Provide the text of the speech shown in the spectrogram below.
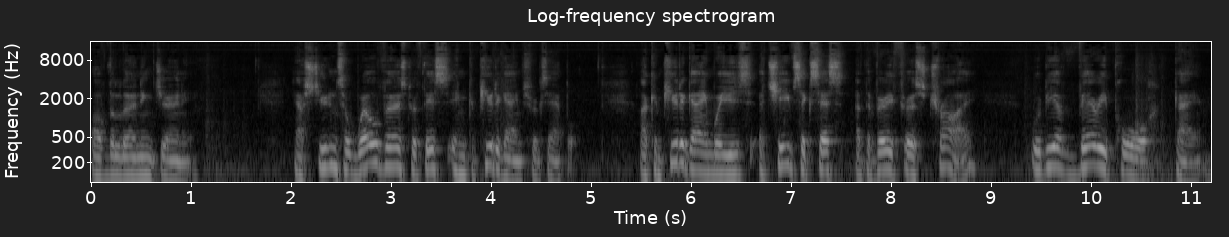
of the learning journey. Now, students are well versed with this in computer games, for example. A computer game where you achieve success at the very first try would be a very poor game.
